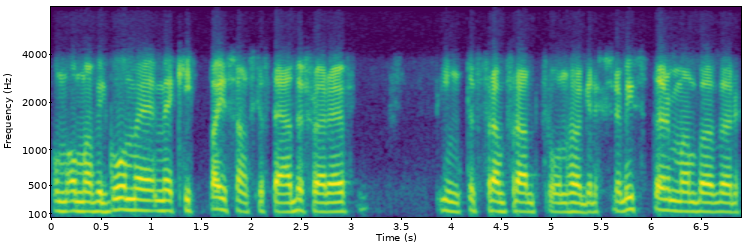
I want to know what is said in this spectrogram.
om, om man vill gå med, med kippa i svenska städer så är det inte framförallt från högerextremister man behöver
